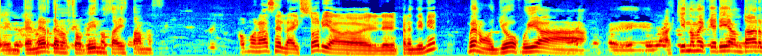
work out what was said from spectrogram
en tener de nuestros vinos, ahí estamos. ¿Cómo nace la historia, el emprendimiento? Bueno, yo fui a, eh, aquí no me querían dar,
